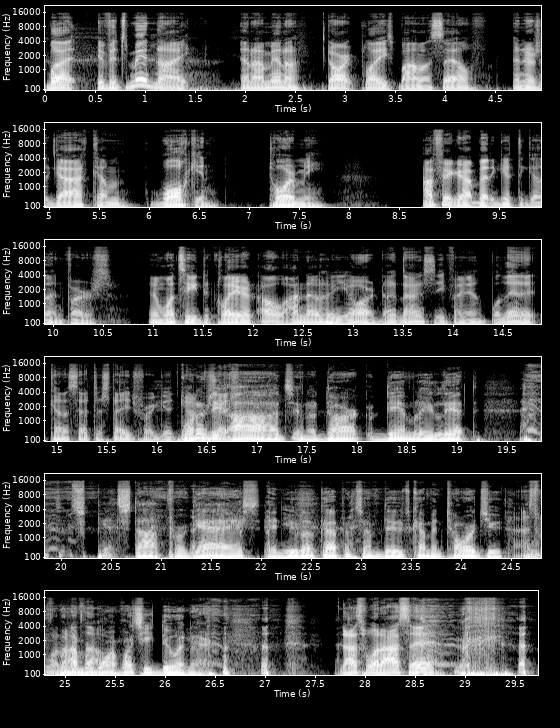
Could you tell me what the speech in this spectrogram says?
But if it's midnight and I'm in a dark place by myself and there's a guy come walking toward me, I figure I better get the gun first. And once he declared, "Oh, I know who you are, Duck Dynasty fan," well, then it kind of set the stage for a good What are the odds in a dark, dimly lit pit stop for gas, and you look up and some dude's coming towards you? That's what Well, I number thought. one. What's he doing there? That's what I said.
